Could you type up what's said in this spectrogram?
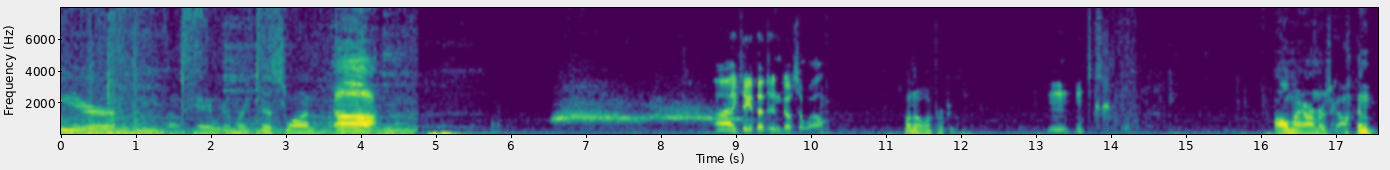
here. This one. Ah! I take it that didn't go so well. Oh no, it went perfectly. hmm All my armor's gone.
